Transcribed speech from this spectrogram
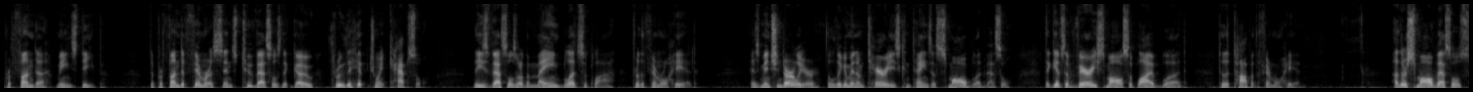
Profunda means deep. The profunda femoris sends two vessels that go through the hip joint capsule. These vessels are the main blood supply for the femoral head. As mentioned earlier, the ligamentum teres contains a small blood vessel that gives a very small supply of blood to the top of the femoral head. Other small vessels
